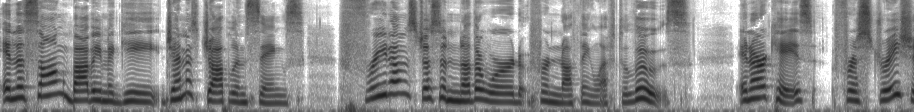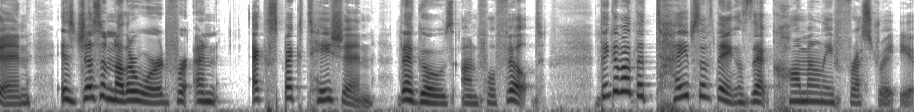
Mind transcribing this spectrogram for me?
In the song Bobby McGee, Janis Joplin sings, Freedom's just another word for nothing left to lose. In our case, frustration is just another word for an expectation that goes unfulfilled. Think about the types of things that commonly frustrate you.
